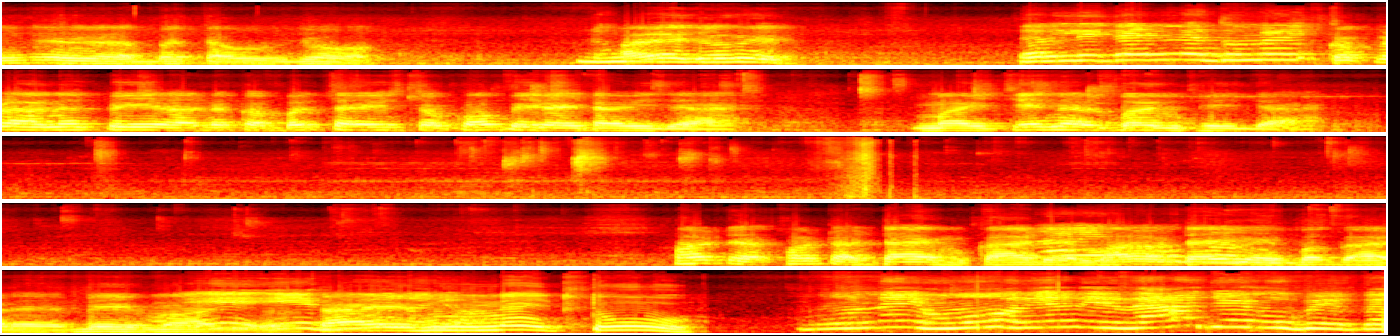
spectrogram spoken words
નીકળે બતાવું જો. અરે જમીન જલ્દી કરીને ધુમેલ. કપડા નથી પહેર્યા નકર બતાવીશ તો કોપીરાઈટ આવી જાય. મારી ચેનલ બંધ થઈ જાય. ખોટે ખોટો ટાઈમ કાઢે મારો ટાઈમ બગાડે બે મારો ટાઈમ. હું નહીં તું. હું નહીં હું એની રાહ જોઈને ઊભી કે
